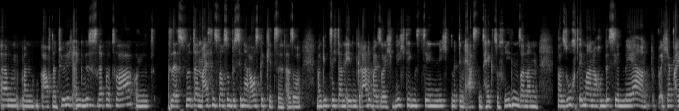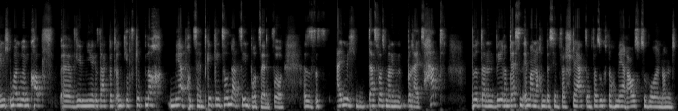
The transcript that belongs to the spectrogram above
Ähm, man braucht natürlich ein gewisses Repertoire und das wird dann meistens noch so ein bisschen herausgekitzelt. Also man gibt sich dann eben gerade bei solch wichtigen Szenen nicht mit dem ersten Take zufrieden, sondern versucht immer noch ein bisschen mehr. Und ich habe eigentlich immer nur im Kopf, äh, wie mir gesagt wird, und jetzt gibt noch mehr Prozent, gibt jetzt 110 Prozent. So. Also es ist eigentlich das, was man bereits hat, wird dann währenddessen immer noch ein bisschen verstärkt und versucht noch mehr rauszuholen und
